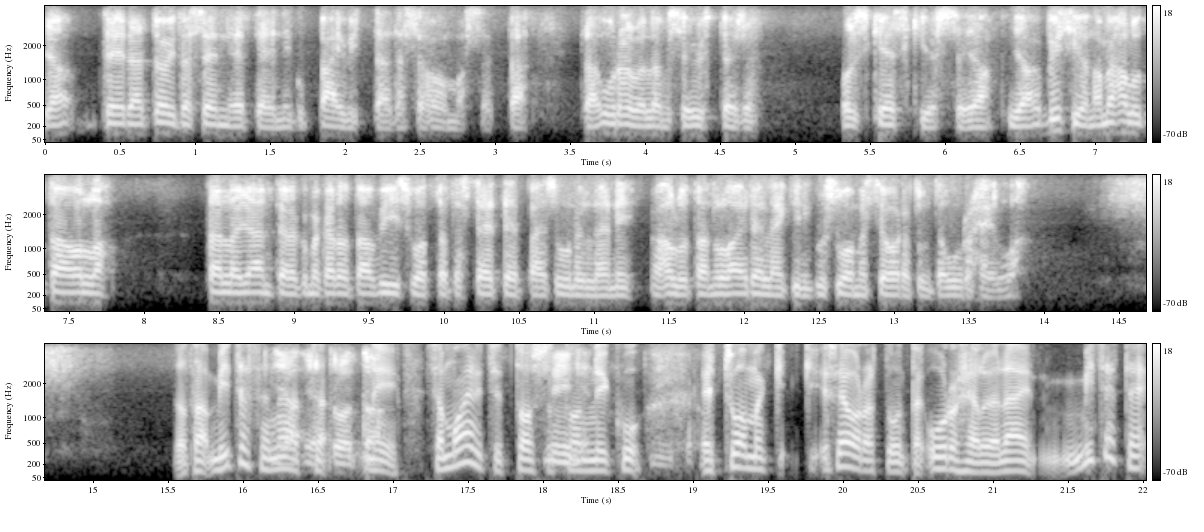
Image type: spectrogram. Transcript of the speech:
Ja tehdään töitä sen eteen niin kuin päivittää tässä hommassa, että tämä urheiluelämys ja yhteisö – olisi keskiössä. Ja, ja visiona me halutaan olla tällä jänteellä, kun me katsotaan viisi vuotta tästä eteenpäin suunnilleen, niin me halutaan olla edelleenkin niin kuin Suomen seuratunta urheilla. Tota, mitä sä Ja- näet? ja sä, tuota- niin, sä mainitsit tuossa, Niin, niin, niinku, niin, että Suomen seuratunta urheilu ja näin. Miten te,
